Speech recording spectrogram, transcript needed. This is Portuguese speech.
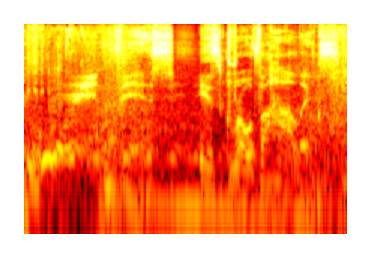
This is Growthaholics.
